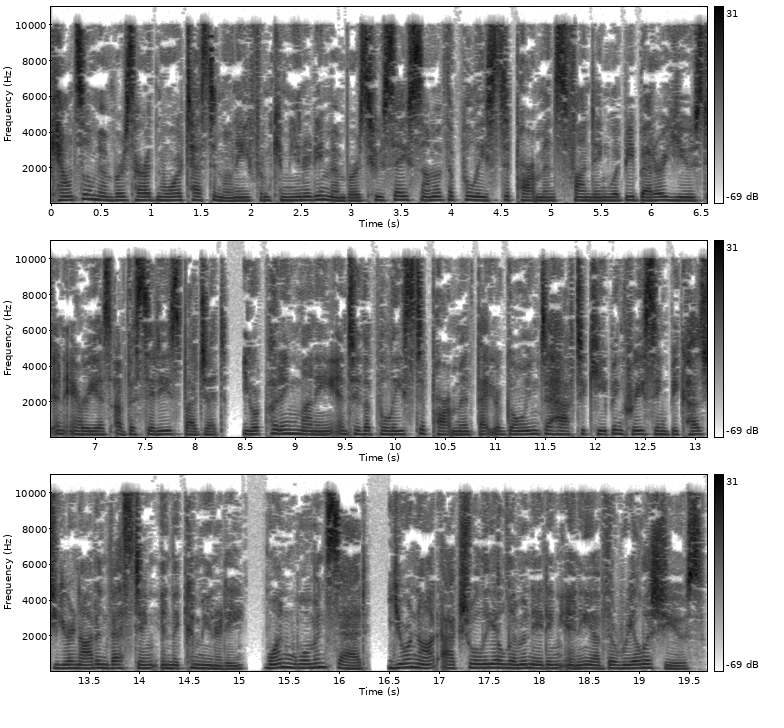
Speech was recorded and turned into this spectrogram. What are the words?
council members heard more testimony from community members who say some of the police department's funding would be better used in areas of the city's budget. You're putting money into the police department that you're going to have to keep increasing because you're not investing in the community, one woman said, you're not actually eliminating any of the real issues.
